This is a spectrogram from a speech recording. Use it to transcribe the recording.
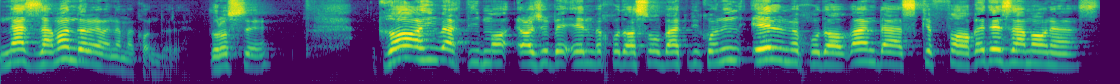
نه زمان داره نه مکان داره. درسته؟ گاهی وقتی ما راجع به علم خدا صحبت می‌کنیم علم خداوند است که فاقد زمان است.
